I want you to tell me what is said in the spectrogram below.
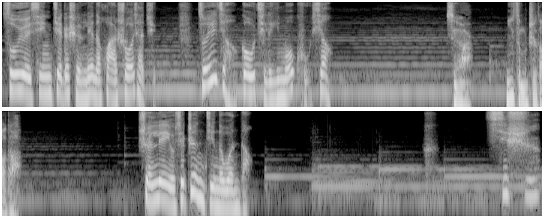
苏月心接着沈炼的话说下去，嘴角勾起了一抹苦笑。心儿，你怎么知道的？沈炼有些震惊的问道。其实，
